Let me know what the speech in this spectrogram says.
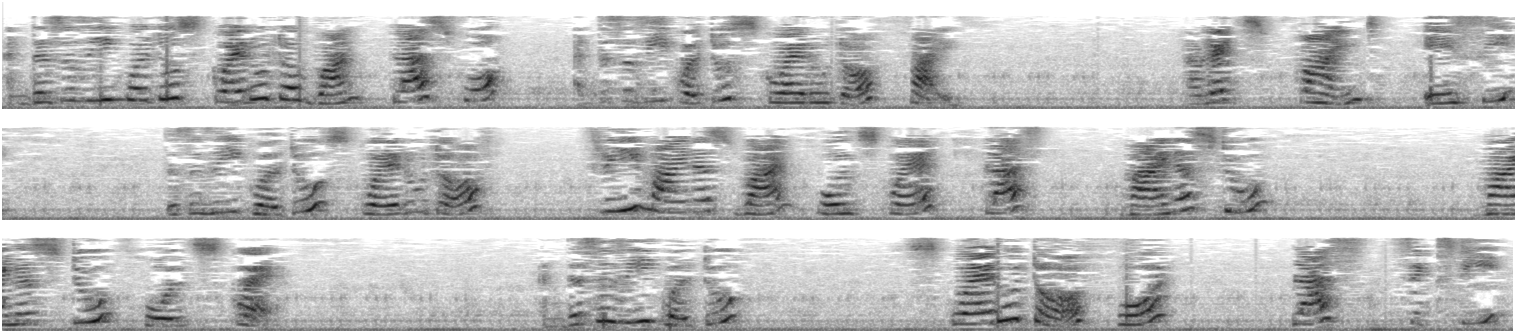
And this is equal to square root of 1 plus 4 and this is equal to square root of 5. Now let's find AC. This is equal to square root of 3 minus 1 whole square plus minus 2 minus 2 whole square. And this is equal to square root of 4 plus 60.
